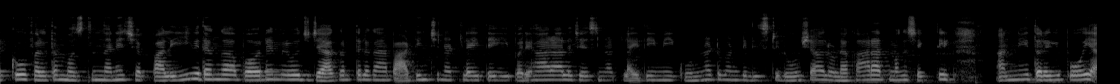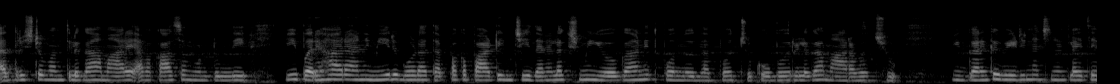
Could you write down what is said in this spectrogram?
ఎక్కువ ఫలితం వస్తుందని చెప్పాలి. ఈ విధంగా పౌర్ణమి రోజు జాగ్రత్తలుగా పాటించినట్లయితే ఈ పరిహారాలు చేసినట్లయితే మీకు ఉన్నటువంటి దిష్టి దోషాలు నకారాత్మక శక్తి అన్నీ తొలగిపోయి అదృష్టవంతులుగా మారే అవకాశం ఉంటుంది. ఈ పరిహారాన్ని మీరు కూడా తప్పక పాటించి ధనలక్ష్మి యోగాన్ని పొందవచ్చు కుబేరులుగా మారవచ్చు. మీకు కనుక వీడియో నచ్చినట్లయితే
